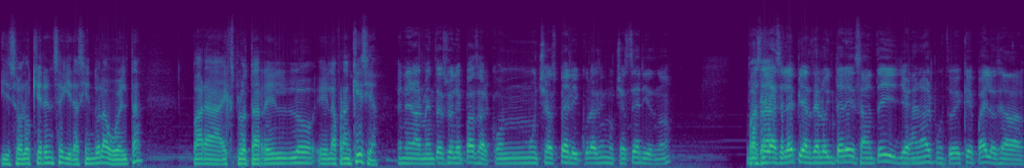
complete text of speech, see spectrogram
y solo quieren seguir haciendo la vuelta para explotar el- lo- eh, la franquicia. Generalmente suele pasar con muchas películas y muchas series, ¿no? Pasa- Pasa ya se le pierde lo interesante y llegan al punto de que, paila, o sea,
